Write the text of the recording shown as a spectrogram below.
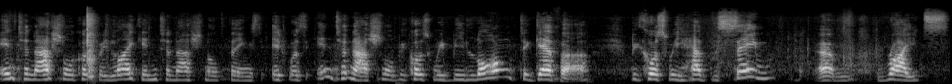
international because we like international things. It was international because we belong together, because we had the same um, rights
